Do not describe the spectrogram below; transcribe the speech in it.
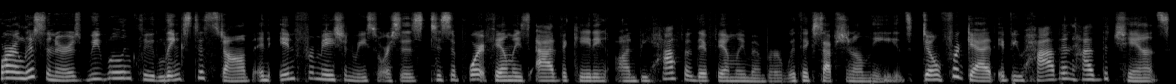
For our listeners, we will include links to STOMP and information resources to support families advocating on behalf of their family member with exceptional needs. Don't forget, if you haven't had the chance,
